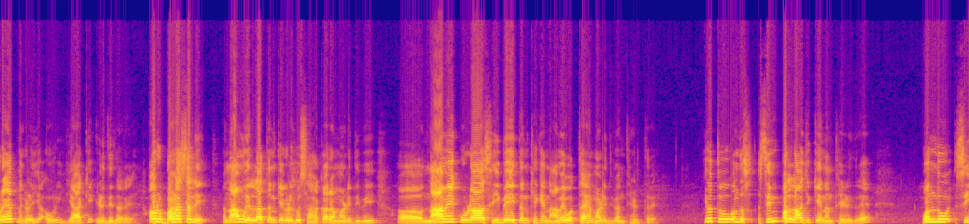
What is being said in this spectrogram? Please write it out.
ಪ್ರಯತ್ನಗಳಿಗೆ ಅವರು ಯಾಕೆ ಇಳಿದಿದ್ದಾರೆ? ಅವರು ಬಳಸಲಿ ನಾವು ಎಲ್ಲ ತನಿಖೆಗಳಿಗೂ ಸಹಕಾರ ಮಾಡಿದ್ದೀವಿ ನಾವೇ ಕೂಡ ಸಿ ಬಿ ಐ ತನಿಖೆಗೆ ನಾವೇ ಒತ್ತಾಯ ಮಾಡಿದ್ವಿ ಅಂತ ಹೇಳ್ತಾರೆ. ಇವತ್ತು ಒಂದು ಸಿಂಪಲ್ ಲಾಜಿಕ್ ಏನಂತ ಹೇಳಿದರೆ ಒಂದು ಸಿ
